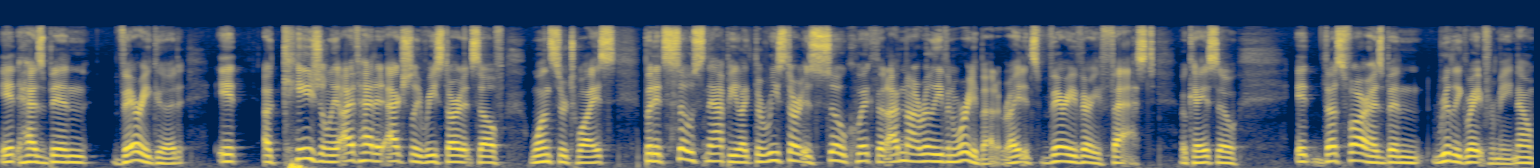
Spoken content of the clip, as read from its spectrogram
It has been very good. It occasionally I've had it actually restart itself once or twice, but it's so snappy. Like the restart is so quick that I'm not really even worried about it, right? It's very, very fast. Okay, so it thus far has been really great for me. Now,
